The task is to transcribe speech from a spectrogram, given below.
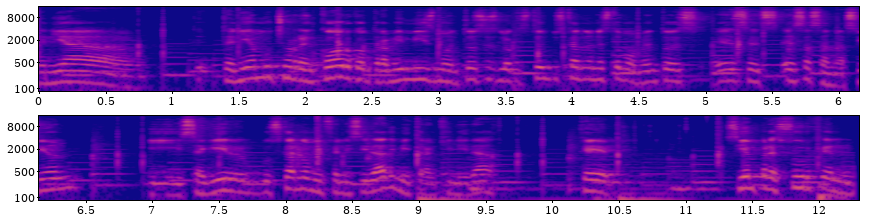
tenía, tenía mucho rencor contra mí mismo, entonces lo que estoy buscando en este momento es, es- es esa sanación y seguir buscando mi felicidad y mi tranquilidad. Que siempre surgen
